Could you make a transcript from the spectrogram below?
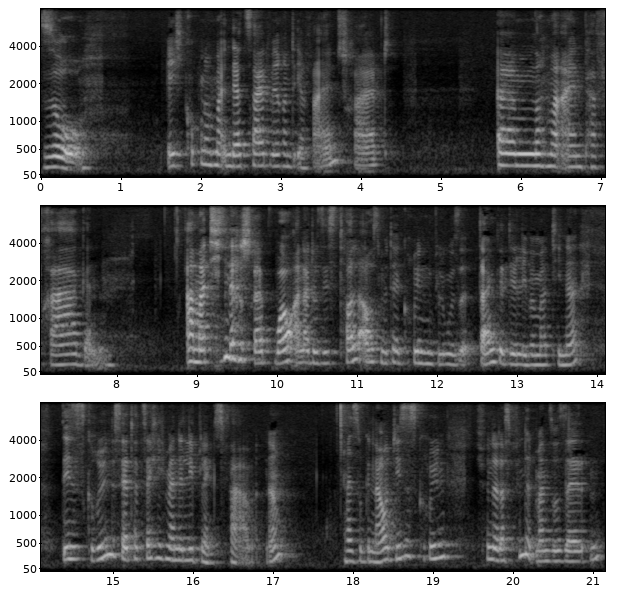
So, Ich gucke nochmal in der Zeit, während ihr reinschreibt, ähm, nochmal ein paar Fragen. Ah, Martina schreibt, wow, Anna, du siehst toll aus mit der grünen Bluse. Danke dir, liebe Martina. Dieses Grün ist ja tatsächlich meine Lieblingsfarbe. Ne? Also genau dieses Grün, ich finde, das findet man so selten.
